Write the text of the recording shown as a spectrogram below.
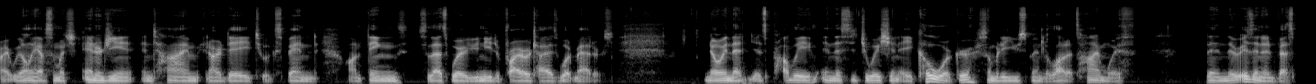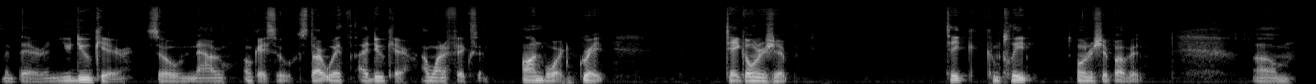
right? We only have so much energy and time in our day to expend on things. So that's where you need to prioritize what matters knowing that it's probably in this situation a coworker, somebody you spend a lot of time with, then there is an investment there and you do care. So now, okay, so start with I do care. I want to fix it. On board. Great. Take ownership. Take complete ownership of it. Um,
